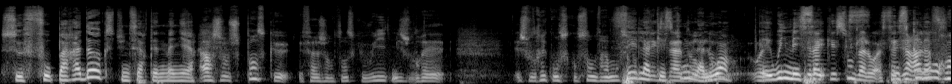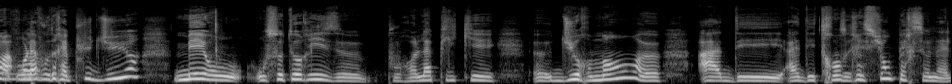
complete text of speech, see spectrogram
ce faux paradoxe d'une certaine manière. Alors je, pense que, enfin j'entends ce que vous dites, mais je voudrais je voudrais qu'on se concentre vraiment sur la question de la loi. Et oui, mais c'est la question de la loi. C'est-à-dire à la fois, on la voudrait plus dure, mais on, on s'autorise pour l'appliquer euh, durement euh, à des à des transgressions personnelles.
